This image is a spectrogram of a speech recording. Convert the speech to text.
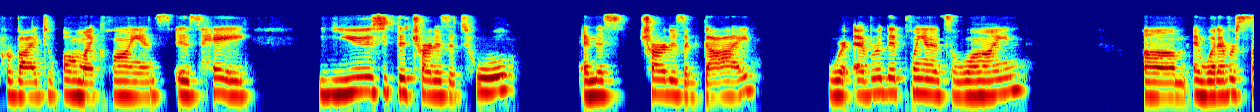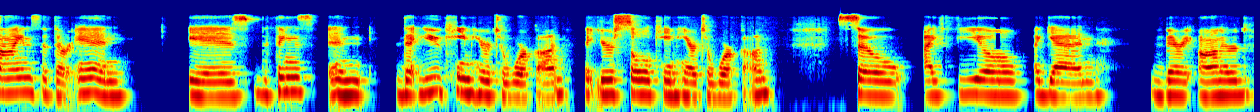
provide to all my clients is hey, use the chart as a tool and this chart as a guide wherever the planets align um, and whatever signs that they're in is the things in that you came here to work on, that your soul came here to work on. So I feel, again, very honored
